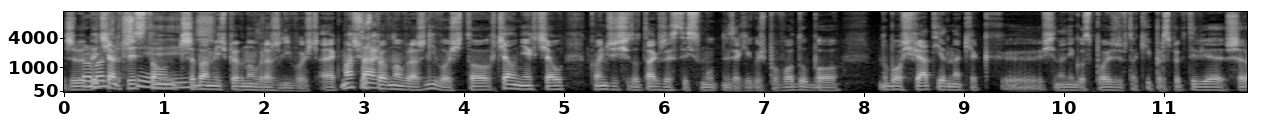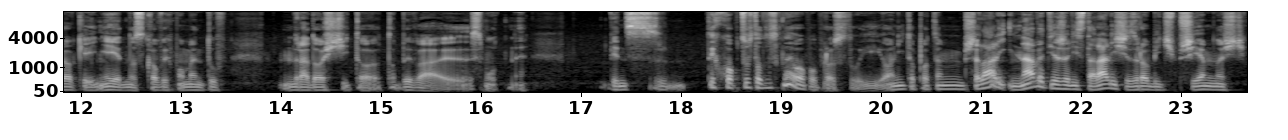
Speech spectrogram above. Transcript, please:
Żeby być artystą, i- trzeba mieć pewną wrażliwość. A jak masz już Tak. pewną wrażliwość, to chciał, nie chciał, kończy się to tak, że jesteś smutny z jakiegoś powodu, bo, no bo świat jednak, jak y, się na niego spojrzy w takiej perspektywie szerokiej, niejednostkowych momentów mm, radości, to, to bywa y, smutny. Więc tych chłopców to dotknęło po prostu i oni to potem przelali. I nawet jeżeli starali się zrobić przyjemność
